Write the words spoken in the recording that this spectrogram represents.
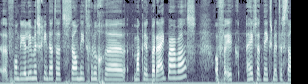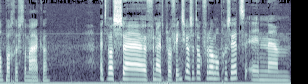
Uh, vonden jullie misschien dat het strand niet genoeg makkelijk bereikbaar was? Of heeft dat niks met de strandpachters te maken? Het was vanuit de provincie was het ook vooral opgezet. En um,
